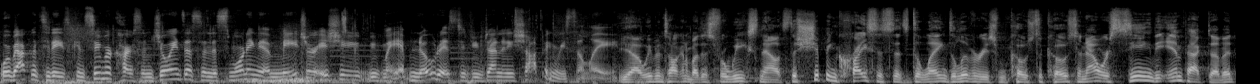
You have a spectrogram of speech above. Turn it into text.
We're back with today's consumer. Carson joins us, and this morning, a major issue you may have noticed if you've done any shopping recently. Yeah, we've been talking about this for weeks now. It's the shipping crisis that's delaying deliveries from coast to coast, and now we're seeing the impact of it,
